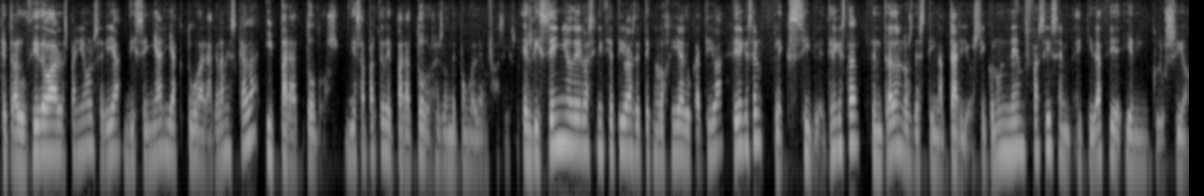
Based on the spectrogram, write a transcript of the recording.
que traducido al español sería diseñar y actuar actuar a gran escala y para todos. Y esa parte de para todos es donde pongo el énfasis. El diseño de las iniciativas de tecnología educativa tiene que ser flexible, tiene que estar centrado en los destinatarios y con un énfasis en equidad y en inclusión.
